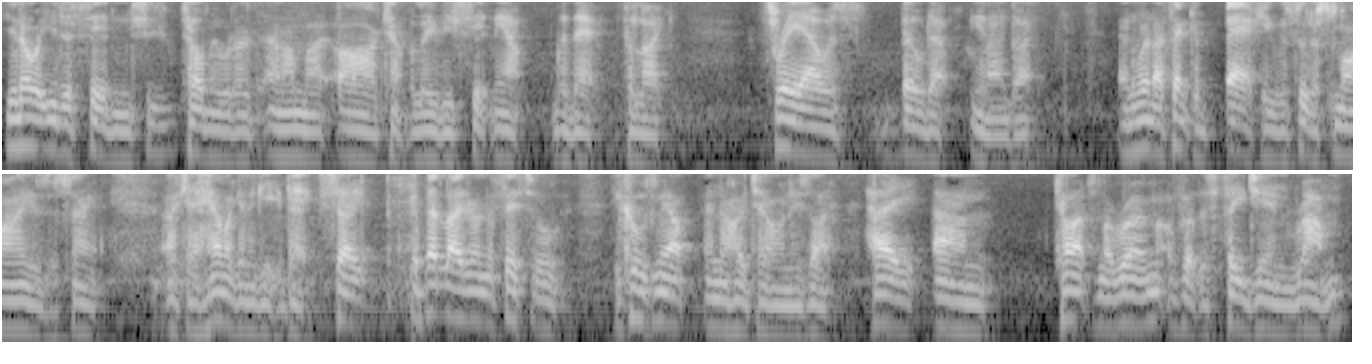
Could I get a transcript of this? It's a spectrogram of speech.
you know what you just said? And she told me what I... And I'm like, oh, I can't believe he set me up with that for like three hours build up, you know. Don't. And when I think of back, he was sort of smiling. He was just saying, okay, how am I going to get you back? So a bit later in the festival, he calls me up in the hotel and he's like, hey, um, come up to my room. I've got this Fijian rum.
